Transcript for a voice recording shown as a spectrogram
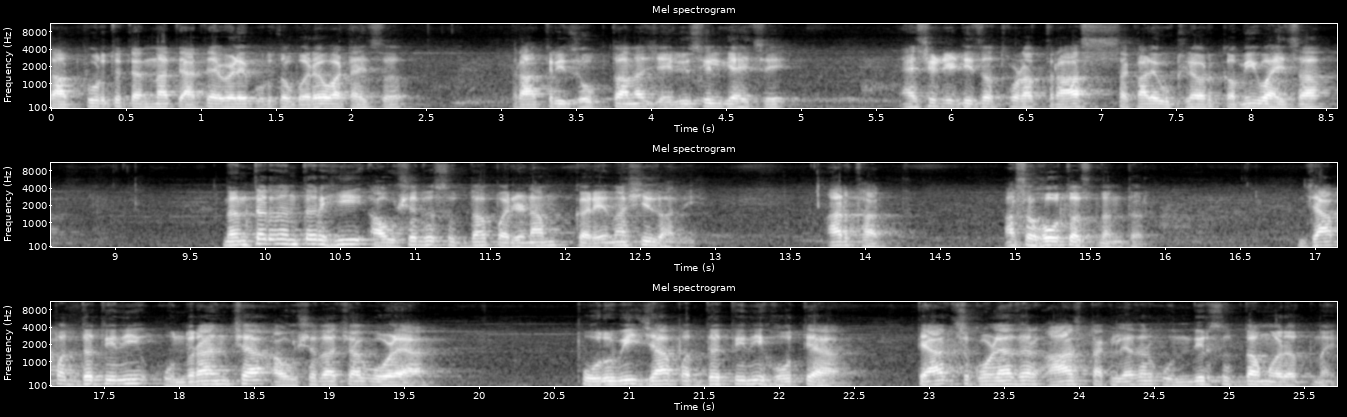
तात्पुरतं त्यांना त्या त्या वेळेपुरतं बरं वाटायचं. रात्री झोपताना जेल्युसिल घ्यायचे. ॲसिडिटीचा थोडा त्रास सकाळी उठल्यावर कमी व्हायचा. नंतर नंतर ही औषधंसुद्धा परिणाम करेनाशी झाली. अर्थात असं होतच नंतर. ज्या पद्धतीने उंदरांच्या औषधाच्या गोळ्या पूर्वी ज्या पद्धतीने होत्या त्याच गोळ्या जर आज टाकल्या तर उंदीरसुद्धा मरत नाही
